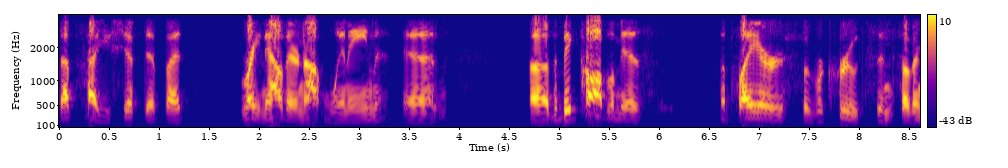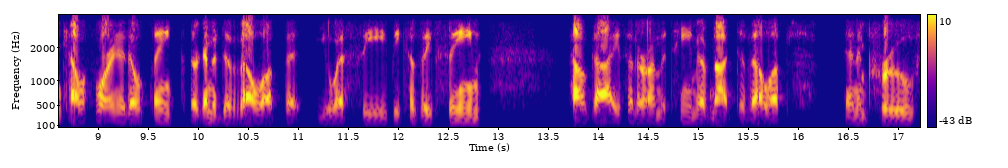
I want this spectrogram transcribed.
that's how you shift it. But right now they're not winning, and uh, the big problem is the players, the recruits in Southern California don't think they're going to develop at USC because they've seen how guys that are on the team have not developed and improved.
